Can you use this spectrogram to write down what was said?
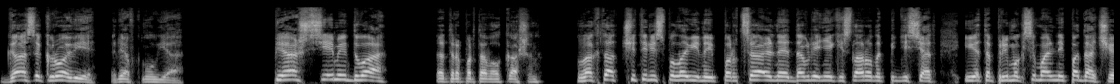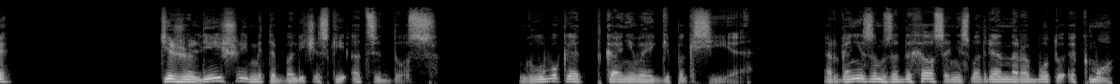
«Газы крови!» — рявкнул я. «PH 7,2!» — отрапортовал Кашин. «Лактат 4,5, парциальное давление кислорода 50, и это при максимальной подаче». Тяжелейший метаболический ацидоз. Глубокая тканевая гипоксия. Организм задыхался, несмотря на работу ЭКМО,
